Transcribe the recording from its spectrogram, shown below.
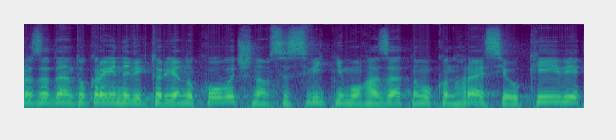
Президент України Віктор Янукович на всесвітньому газетному конгресі у Києві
